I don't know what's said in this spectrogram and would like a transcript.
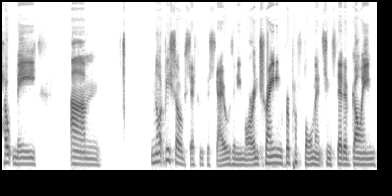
helped me, um, not be so obsessed with the scales anymore and training for performance instead of going,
